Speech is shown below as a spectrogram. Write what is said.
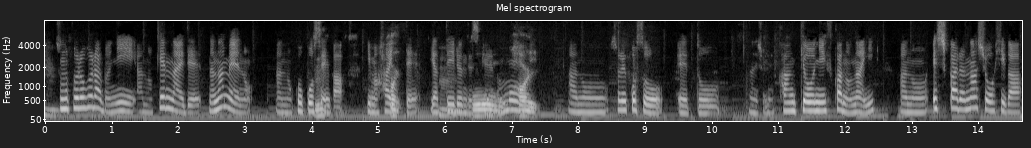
うん。そのプログラムに、あの、県内で7名の、あの、高校生が今入ってやっているんですけれども、はい。あの、それこそ、えっ、と、何でしょうね、環境に負荷のない、あの、エシカルな消費が、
